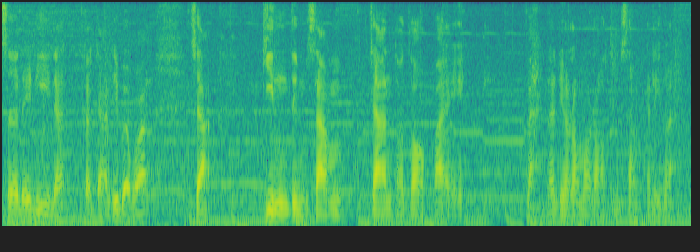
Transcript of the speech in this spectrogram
เซอร์ได้ดีนะ กับการที่แบบว่าจะกินติ่มซำจานต่อๆไปไปแล้วเดี๋ยวเรามารอติ่มซำกันดีกว่า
